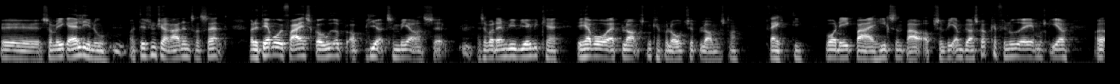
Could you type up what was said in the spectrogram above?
øh, som ikke er lige nu. Mm. Og det synes jeg er ret interessant. Og det er der, hvor vi faktisk går ud og, og bliver til mere os selv. Mm. Altså hvordan vi virkelig kan, det er her, hvor at blomsten kan få lov til at blomstre rigtigt. Hvor det ikke bare er hele tiden bare at observere, men vi også godt kan finde ud af måske at, at,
